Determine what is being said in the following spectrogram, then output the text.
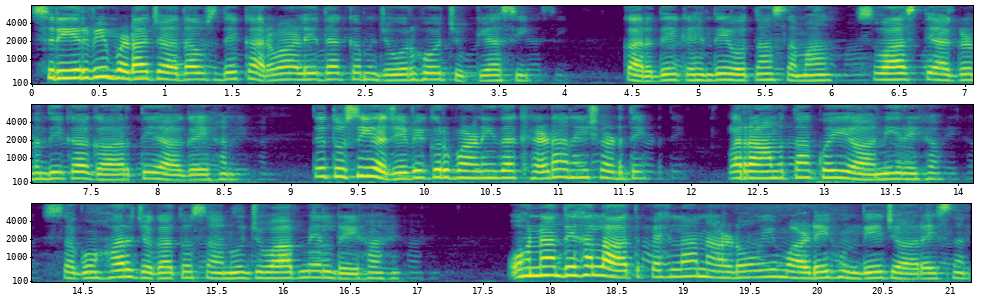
ਸਰੀਰ ਵੀ ਬੜਾ ਜ਼ਿਆਦਾ ਉਸਦੇ ਘਰ ਵਾਲੇ ਦਾ ਕਮਜ਼ੋਰ ਹੋ ਚੁੱਕਿਆ ਸੀ। ਘਰ ਦੇ ਕਹਿੰਦੇ ਉਹ ਤਾਂ ਸਮਾਂ ਸਵਾਸ ਤਿਆਗਣ ਦੀ ਕਗਾਰ ਤੇ ਆ ਗਏ ਹਨ। ਤੇ ਤੁਸੀਂ ਅਜੇ ਵੀ ਗੁਰਬਾਣੀ ਦਾ ਖਿਹੜਾ ਨਹੀਂ ਛੱਡਦੇ। ਆਰਾਮ ਤਾਂ ਕੋਈ ਆ ਨਹੀਂ ਰਿਹਾ। ਸਗੋਂ ਹਰ ਜਗ੍ਹਾ ਤੋਂ ਸਾਨੂੰ ਜਵਾਬ ਮਿਲ ਰਿਹਾ ਹੈ। ਉਹਨਾਂ ਦੇ ਹਾਲਾਤ ਪਹਿਲਾਂ ਨਾਲੋਂ ਵੀ ਮਾੜੇ ਹੁੰਦੇ ਜਾ ਰਹੇ ਸਨ।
